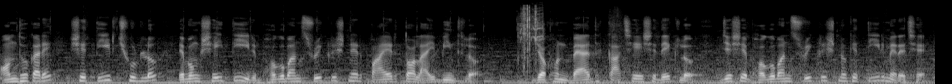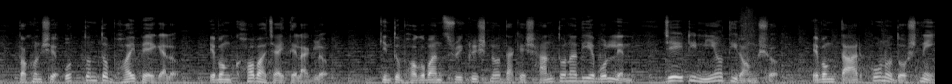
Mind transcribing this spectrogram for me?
অন্ধকারে সে তীর ছুড়ল এবং সেই তীর ভগবান শ্রীকৃষ্ণের পায়ের তলায় বিঁধল। যখন ব্যাধ কাছে এসে দেখল যে সে ভগবান শ্রীকৃষ্ণকে তীর মেরেছে, তখন সে অত্যন্ত ভয় পেয়ে গেল এবং ক্ষমা চাইতে লাগল। কিন্তু ভগবান শ্রীকৃষ্ণ তাকে সান্ত্বনা দিয়ে বললেন যে এটি নিয়তির অংশ এবং তার কোনো দোষ নেই।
